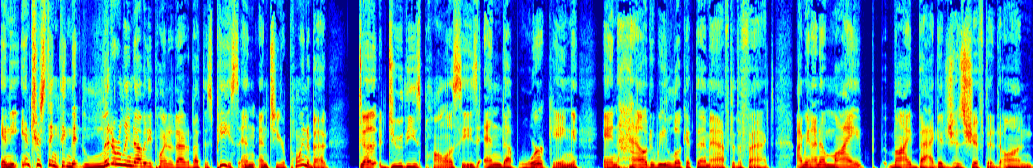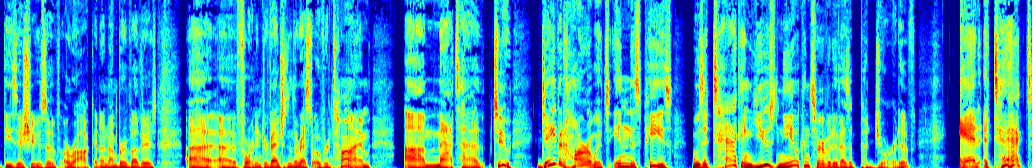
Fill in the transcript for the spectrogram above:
And the interesting thing that literally nobody pointed out about this piece, and, and to your point about do, do these policies end up working and how do we look at them after the fact? I mean, I know my my baggage has shifted on these issues of Iraq and a number of others, uh, uh, foreign interventions and the rest over time. Um, Matt's had too. David Horowitz in this piece was attacking, used neoconservative as a pejorative, and attacked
